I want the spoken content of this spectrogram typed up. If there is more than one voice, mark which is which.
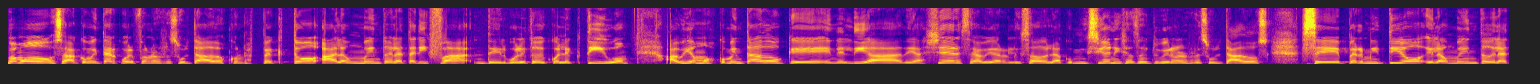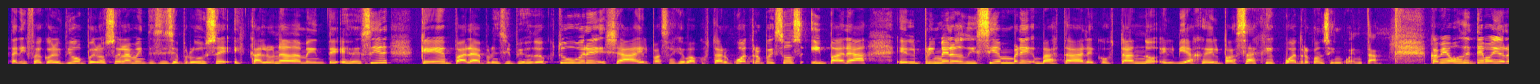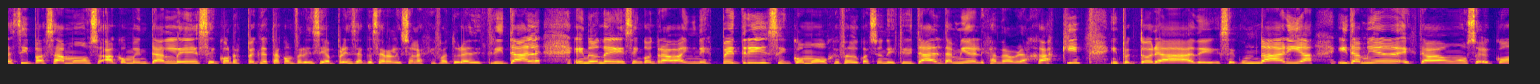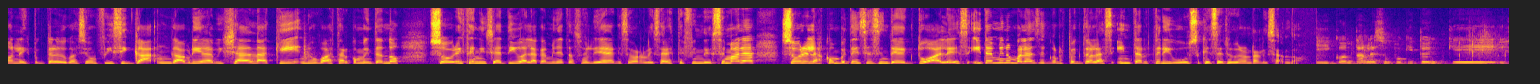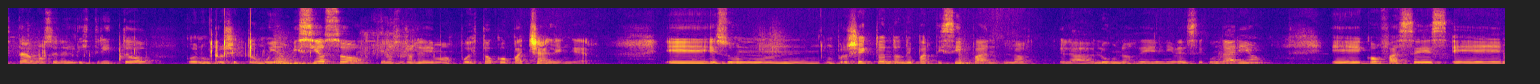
Speaker 1: Vamos a comentar cuáles fueron los resultados con respecto al aumento de la tarifa del boleto de colectivo. Habíamos comentado que en el día de ayer se había realizado la comisión y ya se obtuvieron los resultados. Se permitió el aumento de la tarifa de colectivo, pero solamente si se produce escalonadamente. Es decir, que para principios de octubre ya el pasaje va a costar 4 pesos y para el primero de diciembre va a estar costando el viaje del pasaje 4,50. Cambiamos de tema y ahora sí pasamos a comentarles eh, con respecto a esta conferencia de prensa que se realizó en la jefatura distrital, en donde se encontraba Inés Petris como jefa de educación distrital, también Alejandra Brajaski, inspectora de secundaria, y también estábamos eh, con la inspectora de educación física, Gabriela Villalda, que nos va a estar comentando sobre esta iniciativa, la caminata solidaria que se va a realizar este fin de semana, sobre las competencias intelectuales y también un balance con respecto a las intertribus que se estuvieron realizando.
Speaker 2: Y contarles un poquito en qué estamos en el distrito con un proyecto muy ambicioso que nosotros le hemos puesto Copa Challenger. Eh, es un, proyecto en donde participan los, alumnos del nivel secundario eh, con fases eh,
